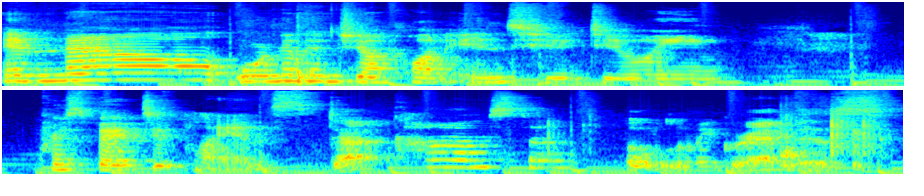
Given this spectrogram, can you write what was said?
And now we're gonna jump on into doing prospectiveplans.com stuff. Oh, let me grab this.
